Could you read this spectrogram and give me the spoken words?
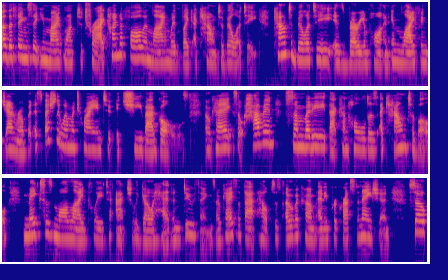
other things that you might want to try kind of fall in line with like accountability. Accountability is very important in life in general, but especially when we're trying to achieve our goals. Okay, so having somebody that can hold us accountable makes us more likely to actually go ahead and do things. Okay, so that helps us overcome any procrastination. So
